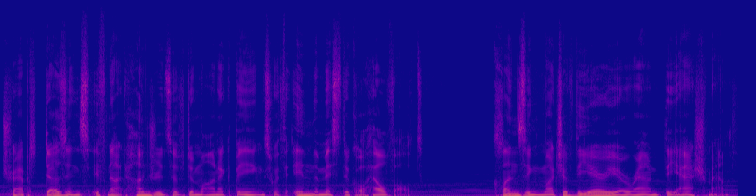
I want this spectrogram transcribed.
trapped dozens, if not hundreds, of demonic beings within the mystical Helvault, cleansing much of the area around the Ashmouth.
